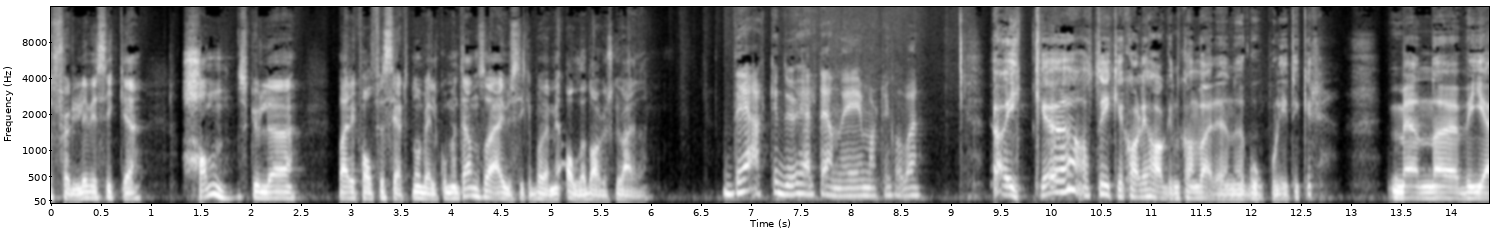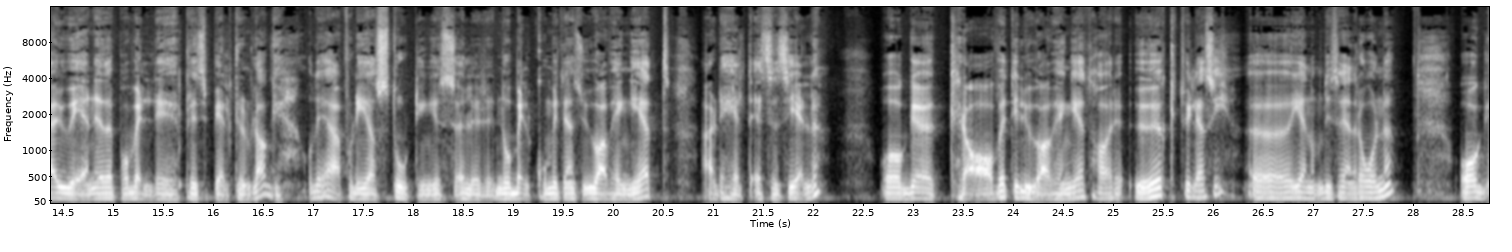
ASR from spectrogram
selvfølgelig, hvis ikke han skulle være kvalifisert til Nobelkomiteen, så er jeg usikker på hvem i alle dager skulle være det. Det er ikke du helt enig i, Martin Kolberg? Ja, Ikke at ikke Carl I. Hagen kan være en god politiker. Men eh, vi er uenige på veldig prinsipielt grunnlag. Og det er fordi at Stortingets, eller Nobelkomiteens uavhengighet er det helt essensielle. Og eh, kravet til uavhengighet har økt, vil jeg si, eh, gjennom de senere årene. Og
